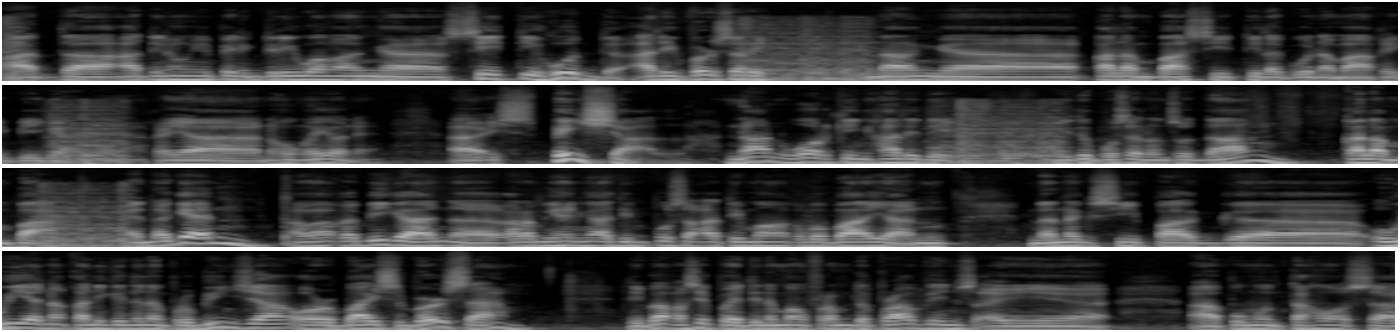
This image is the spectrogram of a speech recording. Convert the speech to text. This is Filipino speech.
At ah, atin hong ipinagdiriwang ang ah, cityhood anniversary ng ah, Calamba City, Laguna mga kaibigan. Kaya ano ho ngayon eh, ah, special non-working holiday dito po sa lungsod ng Calamba. And again, ah, mga kaibigan, ah, karamihan nga din po sa ating mga kababayan na nagsipag ah, uwian ng kanilang probinsya or vice versa. 'Di ba? Kasi pwede namang from the province ay ah, ah, pumunta ho sa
